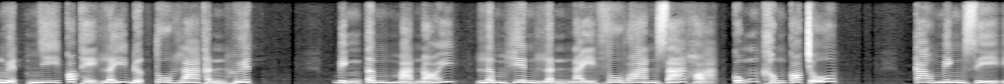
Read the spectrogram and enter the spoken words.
Nguyệt Nhi có thể lấy được tu la thần huyết. Bình tâm mà nói, Lâm Hiên lần này vu oan giá họa cũng không có chỗ. Cao minh gì,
